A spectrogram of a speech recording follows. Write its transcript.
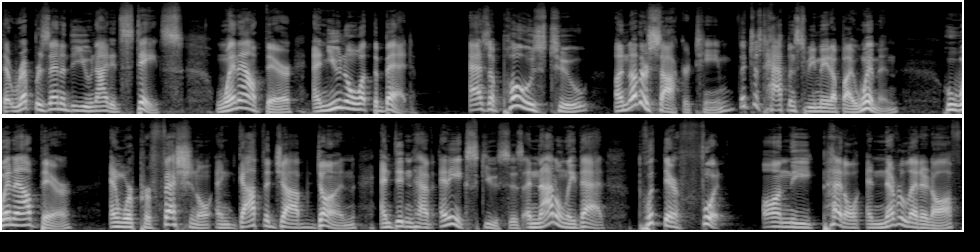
that represented the United States went out there and you know what the bed, as opposed to another soccer team that just happens to be made up by women who went out there and were professional and got the job done and didn't have any excuses. And not only that, put their foot on the pedal and never let it off.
